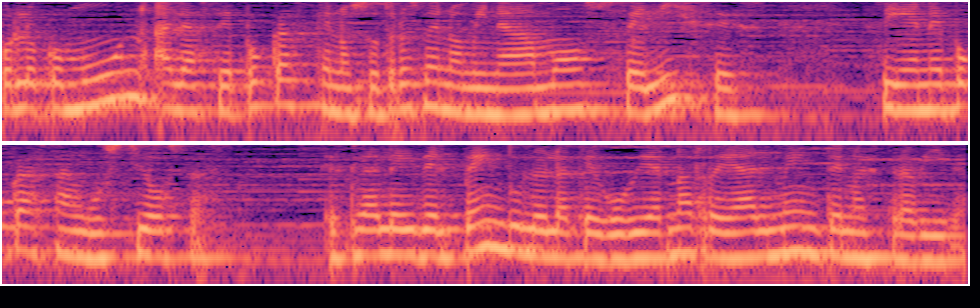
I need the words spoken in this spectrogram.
Por lo común, a las épocas que nosotros denominamos felices, siguen épocas angustiosas. Es la ley del péndulo la que gobierna realmente nuestra vida.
